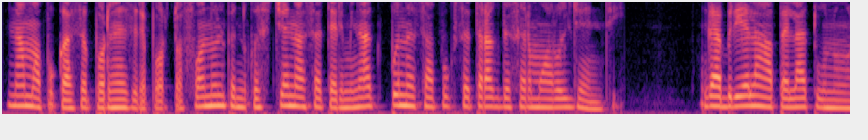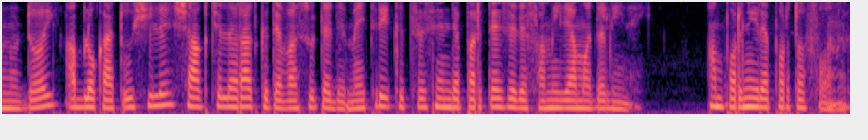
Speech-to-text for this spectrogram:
N-am apucat să pornesc reportofonul pentru că scena s-a terminat până să apuc să trag de fermoarul genții. Gabriela a apelat 112, a blocat ușile și a accelerat câteva sute de metri cât să se îndepărteze de familia Mădălinei. Am pornit reportofonul.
